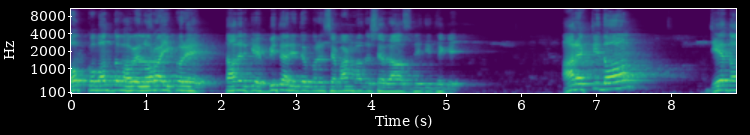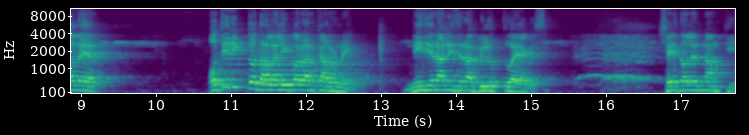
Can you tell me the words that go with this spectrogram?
ঐক্যবদ্ধভাবে লড়াই করে তাদেরকে বিতাড়িত করেছে বাংলাদেশের রাজনীতি থেকে। আরেকটি দল, যে দলের অতিরিক্ত দালালি করার কারণে নিজেরা নিজেরা বিলুপ্ত হয়ে গেছে। সেই দলের নাম কি?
